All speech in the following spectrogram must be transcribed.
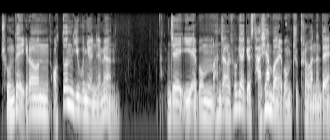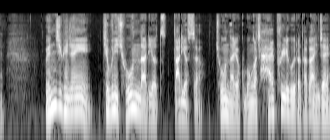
좋은데 이런 어떤 기분이었냐면 이제 이 앨범 한 장을 소개하기 위해서 다시 한번 앨범을 쭉 들어봤는데 왠지 굉장히 기분이 좋은 날이었 날이었어요. 좋은 날이었고 뭔가 잘 풀리고 이러다가 이제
